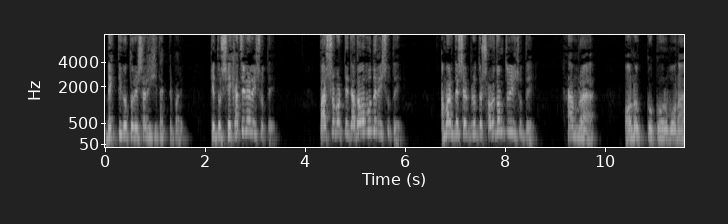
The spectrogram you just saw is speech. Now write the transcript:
ব্যক্তিগত রেশারেশি থাকতে পারে। কিন্তু শেখ হাসিনার ইস্যুতে, পার্শ্ববর্তী দাদাবাবুদের ইস্যুতে, আমার দেশের বিরুদ্ধে ষড়যন্ত্রের ইস্যুতে আমরা অনৈক্য করব না।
